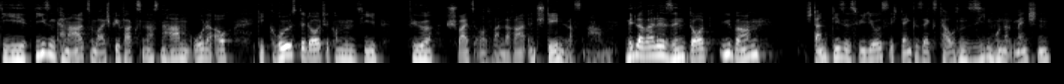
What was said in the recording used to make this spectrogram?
die diesen Kanal zum Beispiel wachsen lassen haben oder auch die größte deutsche Community für Schweiz-Auswanderer entstehen lassen haben. Mittlerweile sind dort über Stand dieses Videos, ich denke 6700 Menschen.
